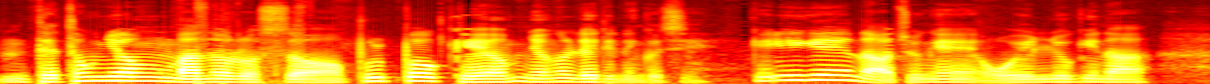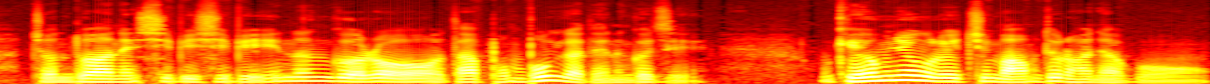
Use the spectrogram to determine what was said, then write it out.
음, 대통령만으로서 불법 계엄령을 내리는 거지. 그 이게 나중에 5.16이나 전두환의 12.12 있는 거로 다 본보기가 되는 거지. 계엄령을 왜 지 마음대로 하냐고.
